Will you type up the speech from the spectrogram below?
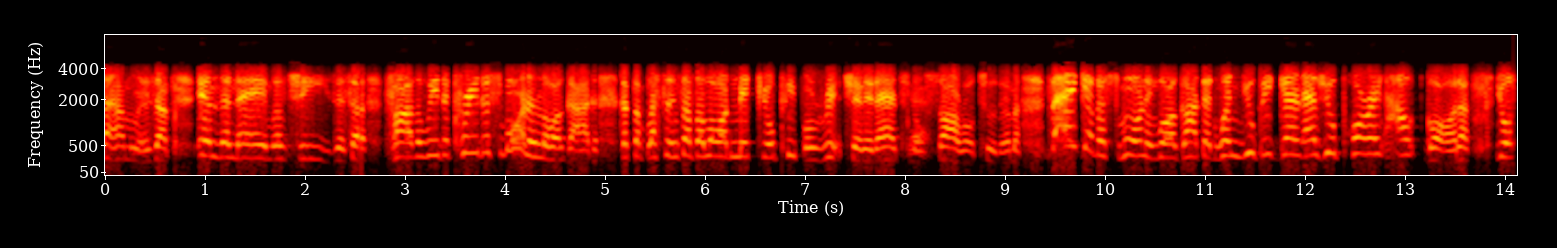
families uh, in the name of Jesus. Uh, Father, we decree this morning, Lord God, that the blessings of the Lord make your people rich and it adds no sorrow to them. Thank you this morning, Lord God, that when you begin, as you're pouring out, God, uh, your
